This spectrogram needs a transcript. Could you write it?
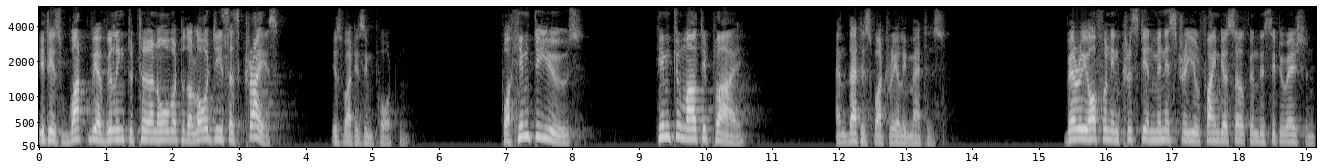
It is what we are willing to turn over to the Lord Jesus Christ is what is important. For Him to use, Him to multiply, and that is what really matters. Very often in Christian ministry, you'll find yourself in this situation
